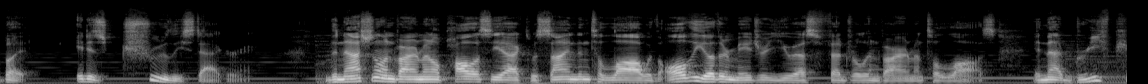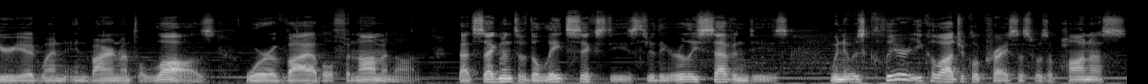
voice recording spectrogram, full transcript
But it is truly staggering. The National Environmental Policy Act was signed into law with all the other major U.S. federal environmental laws in that brief period when environmental laws were a viable phenomenon that segment of the late 60s through the early 70s when it was clear ecological crisis was upon us,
